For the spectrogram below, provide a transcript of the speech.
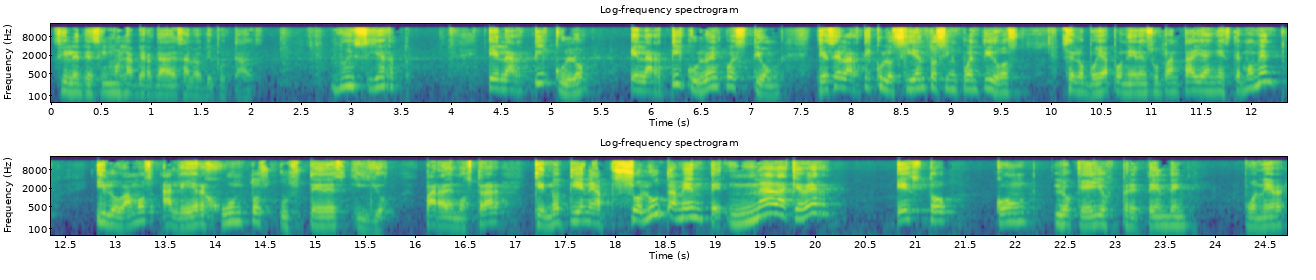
si les decimos las verdades a los diputados. No es cierto. El artículo, el artículo en cuestión, que es el artículo 152, se lo voy a poner en su pantalla en este momento y lo vamos a leer juntos ustedes y yo para demostrar que no tiene absolutamente nada que ver esto con lo que ellos pretenden poner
